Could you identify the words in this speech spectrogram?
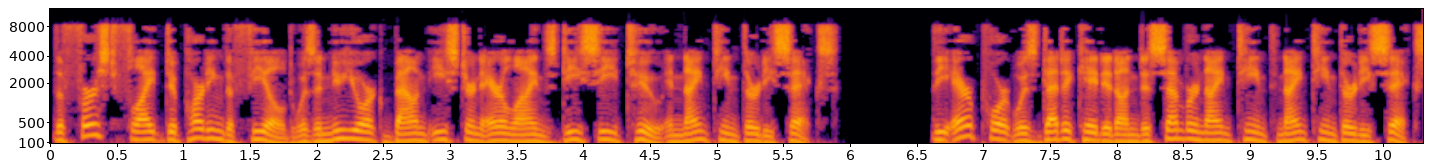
The first flight departing the field was a New York-bound Eastern Airlines DC-2 in 1936. The airport was dedicated on December 19, 1936.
